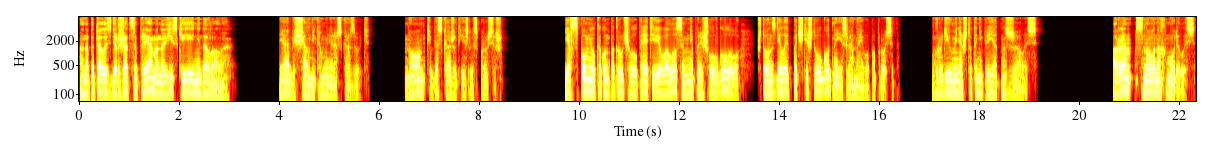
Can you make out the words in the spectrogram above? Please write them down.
Она пыталась держаться прямо, но виски ей не давала. «Я обещал никому не рассказывать. Но он тебе скажет, если спросишь». Я вспомнил, как он покручивал прядь ее волос, и мне пришло в голову, что он сделает почти что угодно, если она его попросит. В груди у меня что-то неприятно сжалось. Рен снова нахмурилась.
